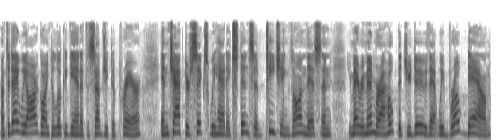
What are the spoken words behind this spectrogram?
Now, today we are going to look again at the subject of prayer. In chapter 6, we had extensive teachings on this, and you may remember, I hope that you do, that we broke down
